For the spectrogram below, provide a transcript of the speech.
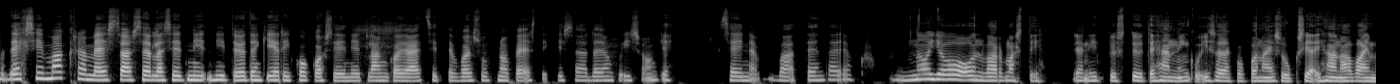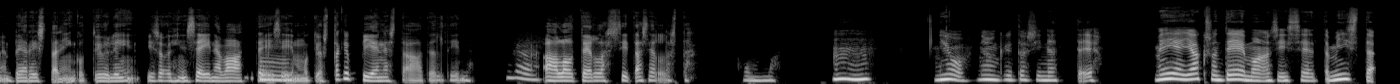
Mutta eikö siinä makrameissa ole sellaisia, että niitä on jotenkin eri kokoisia niitä lankoja, että sitten voi suht nopeastikin saada jonkun isonkin seinävaatteen tai joku? No joo, on varmasti ja niitä pystyy tehdä niin kuin isoja kokonaisuuksia ihan avaimen peristä niin kuin tyyliin isoihin seinävaatteisiin, mm. mutta jostakin pienestä ajateltiin Joo. aloitella sitä sellaista hommaa. Mm-hmm. Joo, ne on kyllä tosi nättejä. Meidän jakson teema on siis se, että mistä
